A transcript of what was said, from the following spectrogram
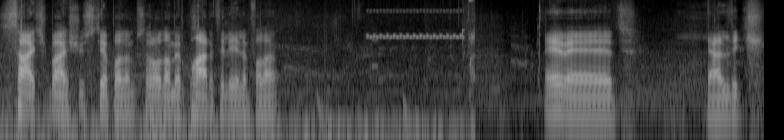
saç, baş, üst yapalım. Sonra odan bir partileyelim falan. Evet. Geldik.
